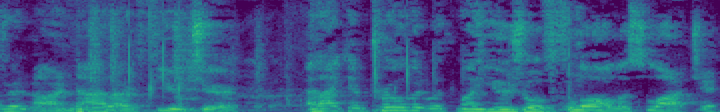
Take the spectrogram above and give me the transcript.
Children are not our future, and I can prove it with my usual flawless logic.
